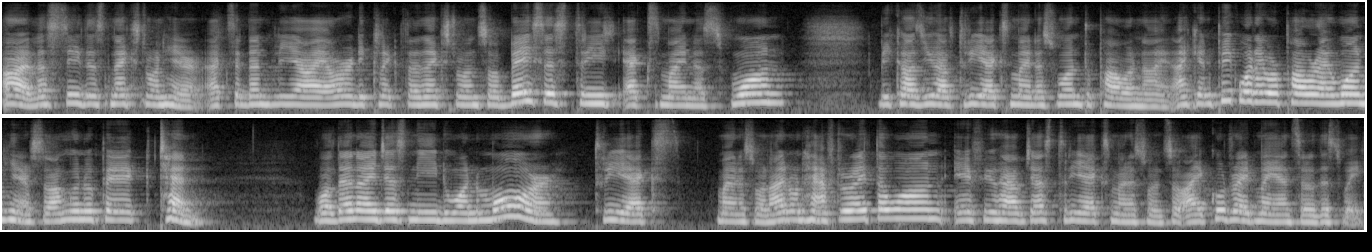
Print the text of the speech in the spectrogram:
All right, let's see this next one here. Accidentally, I already clicked the next one. So base is 3x minus 1 because you have 3x minus 1 to power 9. I can pick whatever power I want here. So I'm going to pick 10. Well, then I just need one more 3x minus 1. I don't have to write the 1 if you have just 3x minus 1. So I could write my answer this way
